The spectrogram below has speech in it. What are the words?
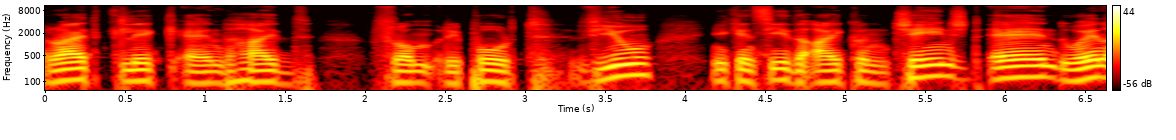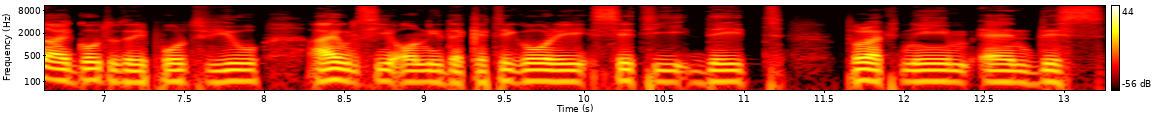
right click and hide from report view. You can see the icon changed and when I go to the report view I will see only the category city date product name and this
